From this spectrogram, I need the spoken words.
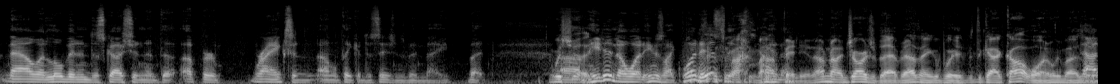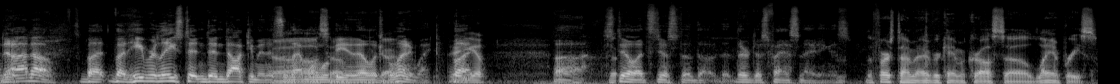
now a little bit in discussion at the upper ranks, and I don't think a decision's been made. But We um, he didn't know what he was like. What is this? my, my You know? opinion. I'm not in charge of that, but I think if, we, if the guy caught one, we might as well. I, do it. I know, but but he released it and didn't document it, so that Oh, one would be ineligible okay. anyway. there but you go. still, it's just uh, the, they're just fascinating. It's, The first time I ever came across uh, lampreys,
